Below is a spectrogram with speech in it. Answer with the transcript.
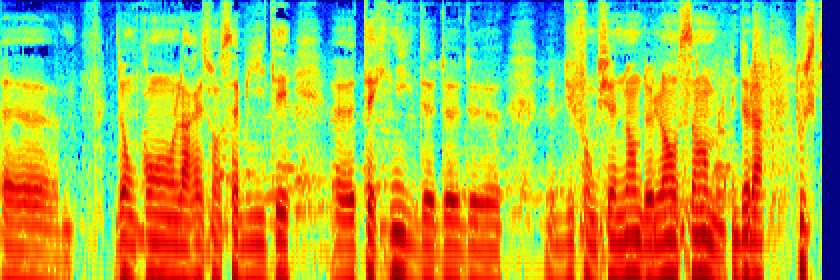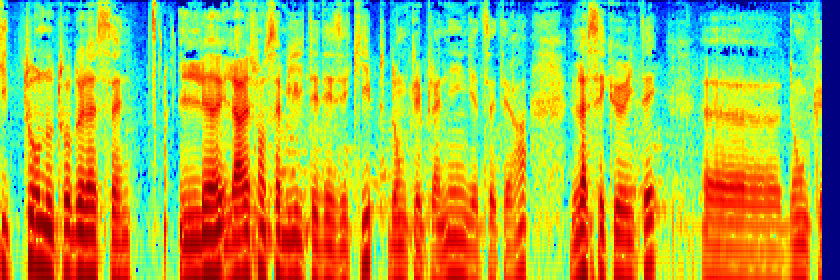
Euh, donc ont la responsabilité euh, technique de, de, de- du fonctionnement de l'ensemble, de la, tout ce qui tourne autour de la scène. La responsabilité des équipes, donc les plannings, etc. La sécurité, euh, donc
